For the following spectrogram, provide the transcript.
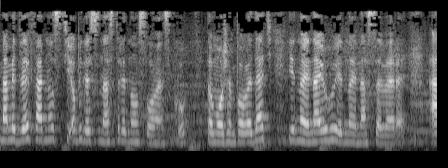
Máme dve farnosti, obidve sú na strednom Slovensku. To môžem povedať. Jedno je na juhu, jedno je na severe. A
